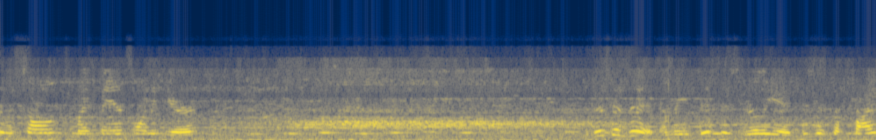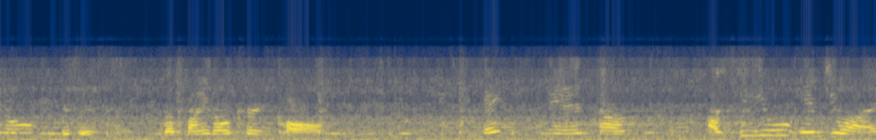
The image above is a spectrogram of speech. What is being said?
the songs my fans want to hear. This is it. I mean, this is really it. This is the final. This is the final curtain call. Okay, and um, I'll see you in July.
